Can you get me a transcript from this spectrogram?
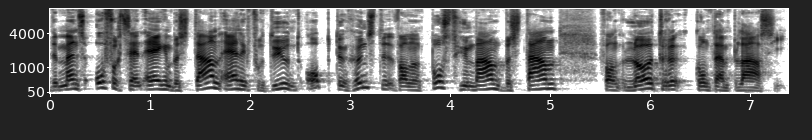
De mens offert zijn eigen bestaan eigenlijk voortdurend op ten gunste van een posthumaan bestaan van loutere contemplatie.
